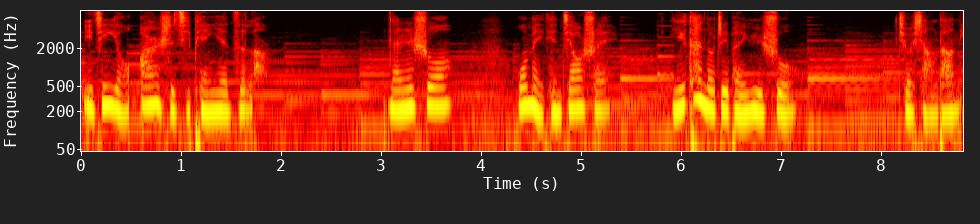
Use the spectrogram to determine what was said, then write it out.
已经有二十几片叶子了。男人说：“我每天浇水，一看到这盆玉树，就想到你。”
